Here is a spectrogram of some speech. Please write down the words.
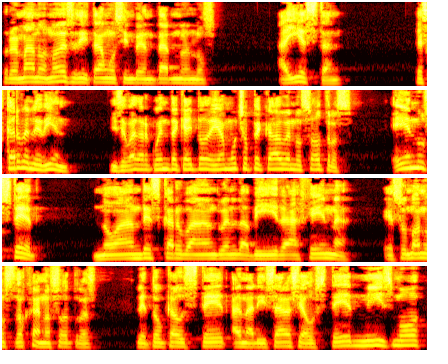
Pero hermanos, no necesitamos inventárnoslos. Ahí están. Escárvele bien y se va a dar cuenta que hay todavía mucho pecado en nosotros, en usted. No ande escarbando en la vida ajena. Eso no nos toca a nosotros. Le toca a usted analizarse a usted mismo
